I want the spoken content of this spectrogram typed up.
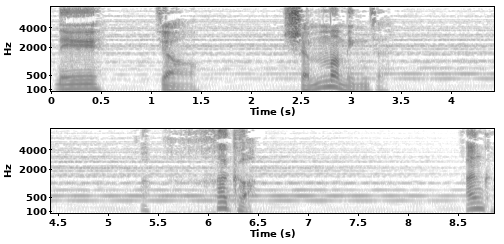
你叫什么名字？汉克。汉克，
